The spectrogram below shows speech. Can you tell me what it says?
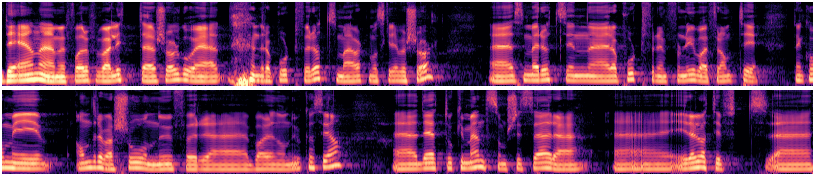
Det ene med fare for å være litt eh, sjølgod, er en rapport for Rødt som jeg har vært med å skrive sjøl. Eh, som er Rødt sin rapport for en fornybar framtid. Den kom i andre versjon nå for bare noen uker siden. Eh, det er et dokument som skisserer eh, i relativt eh,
